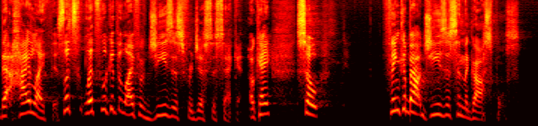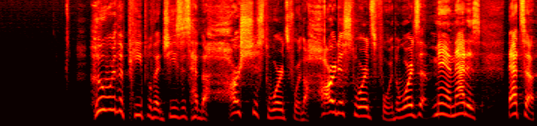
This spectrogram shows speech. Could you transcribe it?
that highlight this. Let's let's look at the life of Jesus for just a second, okay? So think about Jesus in the gospels. Who were the people that Jesus had the harshest words for, the hardest words for, the words that, man, that is, that's a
